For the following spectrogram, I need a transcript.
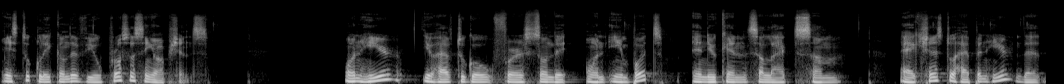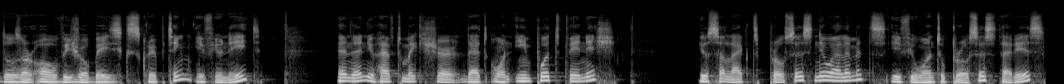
is to click on the view processing options. On here, you have to go first on the on input and you can select some actions to happen here. That those are all Visual Basic scripting if you need. And then you have to make sure that on input finish, you select process new elements if you want to process, that is,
